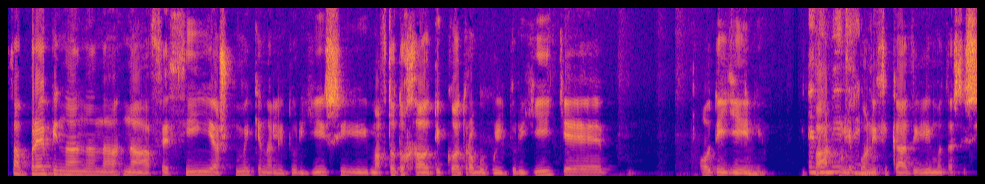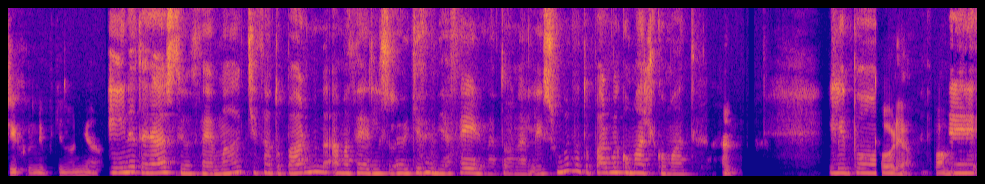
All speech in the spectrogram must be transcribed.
θα πρέπει να, να, να, να αφαιθεί ας πούμε, και να λειτουργήσει με αυτό το χαοτικό τρόπο που λειτουργεί και ό,τι γίνει. Υπάρχουν ε, λοιπόν ηθικά διλήμματα στη σύγχρονη επικοινωνία; Είναι τεράστιο θέμα και θα το πάρουμε, άμα θέλεις δηλαδή και δεν ενδιαφέρει να το αναλύσουμε, να το πάρουμε κομμάτι-κομμάτι. λοιπόν, Ωραία, πάμε. Ε,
